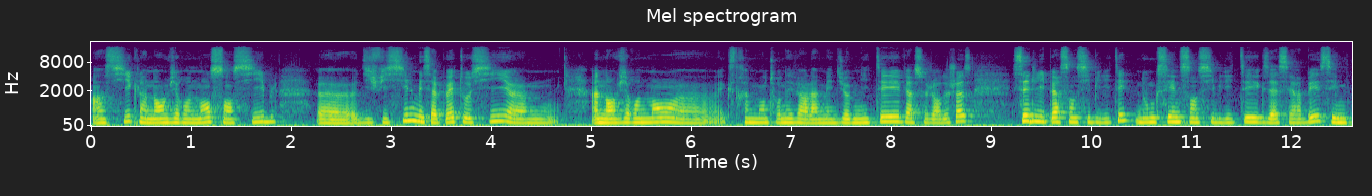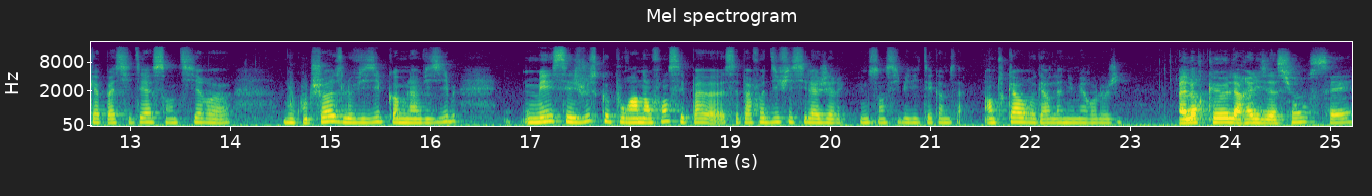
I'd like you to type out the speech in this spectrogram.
un cycle, un environnement sensible, euh, difficile, mais ça peut être aussi euh, un environnement extrêmement tourné vers la médiumnité, vers ce genre de choses. C'est de l'hypersensibilité, donc c'est une sensibilité exacerbée, c'est une capacité à sentir beaucoup de choses, le visible comme l'invisible. Mais c'est juste que pour un enfant, c'est parfois difficile à gérer, une sensibilité comme ça. En tout cas, au regard de la numérologie. Alors que la réalisation, c'est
